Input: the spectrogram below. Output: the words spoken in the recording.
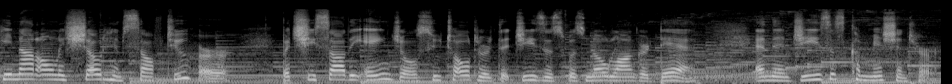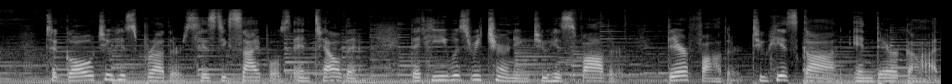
He not only showed himself to her, but she saw the angels who told her that Jesus was no longer dead. And then Jesus commissioned her to go to his brothers, his disciples, and tell them that he was returning to his Father, their Father, to his God and their God.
